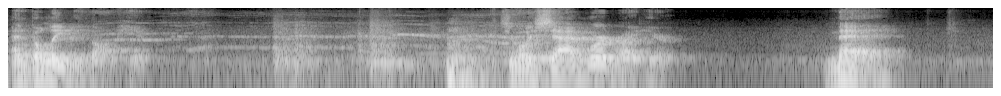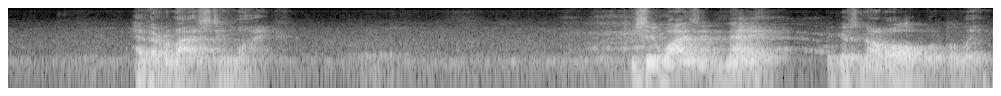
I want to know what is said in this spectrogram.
and believeth on him. It's a really sad word right here. May have everlasting life. You say, why is it may? Because not all will believe.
